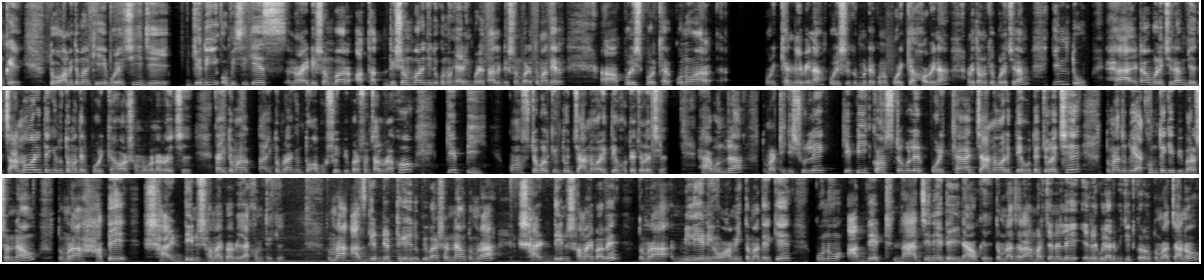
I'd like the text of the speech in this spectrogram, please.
ওকে তো আমি তোমাদেরকে বলেছি যে যদি ওবিসি কেস নয় ডিসেম্বর, অর্থাৎ ডিসেম্বরে যদি কোনো হিয়ারিং পড়ে, তাহলে ডিসেম্বরে তোমাদের পুলিশ পরীক্ষার কোনো আর পরীক্ষা নেবে না, পুলিশ রিক্রুটমেন্টের কোনো পরীক্ষা হবে না, আমি তোমাকে বলেছিলাম। কিন্তু হ্যাঁ এটাও বলেছিলাম যে জানুয়ারিতে কিন্তু তোমাদের পরীক্ষা হওয়ার সম্ভাবনা রয়েছে। তাই তোমার, তাই তোমরা কিন্তু অবশ্যই প্রিপারেশন চালু রাখো। কেপি কনস্টেবল কিন্তু জানুয়ারিতে হতে চলেছে। হ্যাঁ বন্ধুরা, তোমরা ঠিকই শুনলে। কেপি কনস্টেবলের পরীক্ষা জানুয়ারিতে হতে চলেছে। তোমরা যদি এখন থেকে প্রিপারেশন নাও, তোমরা হাতে ষাট দিন সময় পাবে এখন থেকে। তোমরা আজকের ডেট থেকে যদি প্রিপারেশন নাও, তোমরা ষাট দিন সময় পাবে তোমরা মিলিয়ে নিও। আমি তোমাদেরকে কোনো আপডেট না জেনে দেই না ওকে তোমরা যারা আমার চ্যানেলে রেগুলার ভিজিট করো, তোমরা জানো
